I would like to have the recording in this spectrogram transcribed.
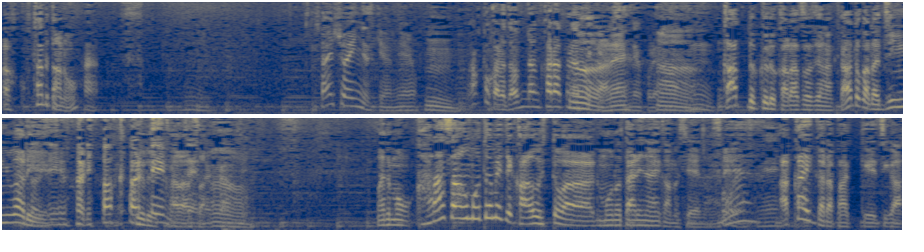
あ、食べたの？はい。うん。最初はいいんですけどね。うん。後からだんだん辛くなってくるんだですよね、これ。ね。うん。ガッとくる辛さじゃなくて、後からじんわりじんわり分かくるれみた。いな感うん。まあでも、辛さを求めて買う人は物足りないかもしれないねね。赤いからパッケージが。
